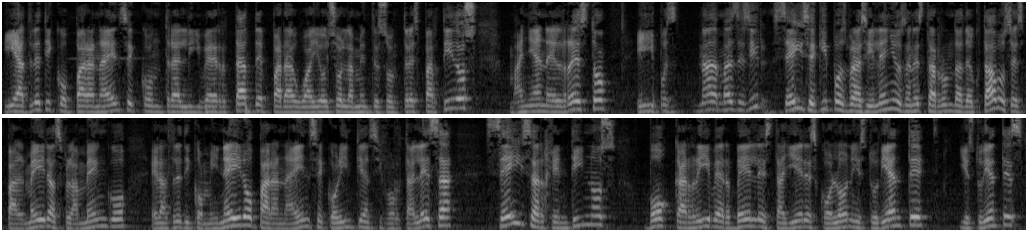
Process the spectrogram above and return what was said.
y Atlético Paranaense contra Libertad de Paraguay. Hoy solamente son tres partidos, mañana el resto y pues nada más decir, seis equipos brasileños en esta ronda de octavos es Palmeiras, Flamengo, el Atlético Mineiro, Paranaense, Corinthians y Fortaleza, seis argentinos, Boca, River, Vélez, Talleres, Colón y Estudiante y Estudiantes,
